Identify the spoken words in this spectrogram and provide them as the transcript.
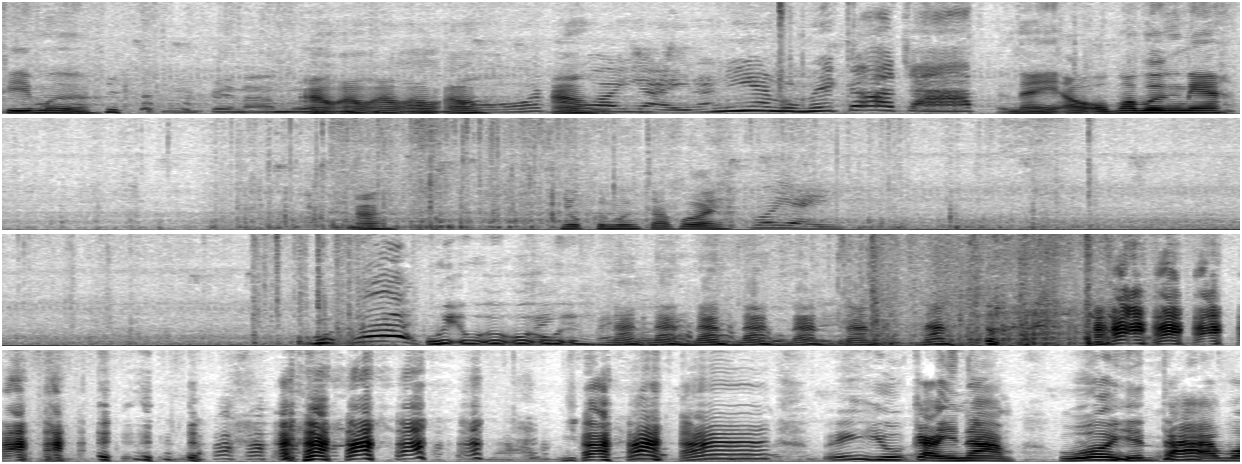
ฝีมือใกล้น้ำเลยเอาเอาเอาเอาเอาโโหเอาตัวใหญ่นะเนี่ยหนูไม่กล้าจับไหนเอาออกมาเบิ่งเนี่ยเอายกขึ้นเบิ่งจ้าพลอยตัวใหญ่ อุ้ยอุ้ยอุ้ยอุ้ยนั่นนั่นนั่นนั่นนั่นนั่นนั่นอย่าเพิ่งอยู่ไก่น้ำโอ้ยเห็นตาบ่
